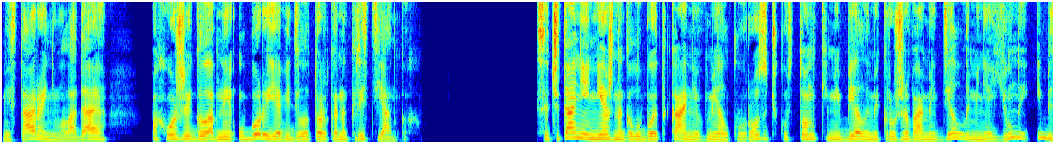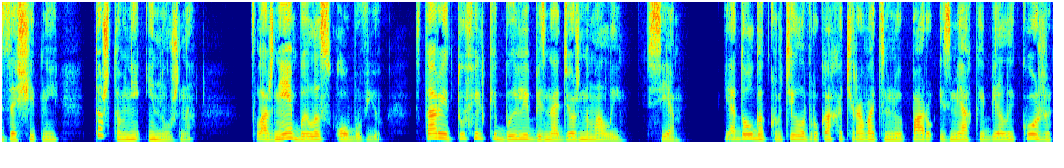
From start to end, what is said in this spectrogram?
ни старая, ни молодая. Похожие головные уборы я видела только на крестьянках. Сочетание нежно-голубой ткани в мелкую розочку с тонкими белыми кружевами делало меня юной и беззащитной, то, что мне и нужно. Сложнее было с обувью. Старые туфельки были безнадежно малы, все. Я долго крутила в руках очаровательную пару из мягкой белой кожи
